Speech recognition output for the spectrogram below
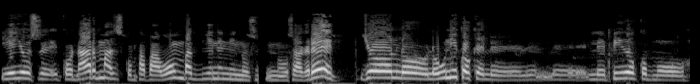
y ellos eh, con armas, con papabombas vienen y nos, nos agreden. Yo lo, lo único que le, pido como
